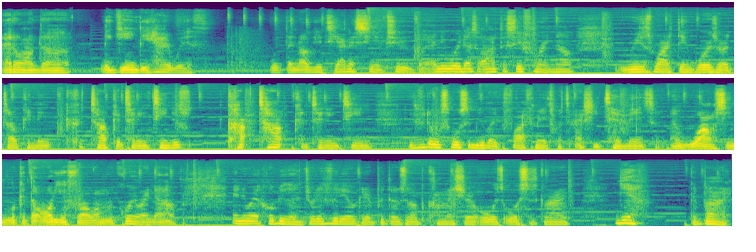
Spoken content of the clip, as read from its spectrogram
at all on the the game they had with with the Nuggets. Yeah, I didn't see him too. But anyway, that's all I have to say for right now. The reasons why I think Warriors are a top contending top contending team. This top contending team. This video was supposed to be like five minutes, but it's actually ten minutes. And wow, I'm seeing look at the audio file I'm recording right now. Anyway, hope you guys enjoyed this video. Get a put those up, comment, share, always, always subscribe. Yeah, goodbye.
